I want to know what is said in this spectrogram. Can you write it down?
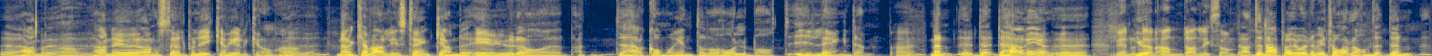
Eh, han, ja. han är ju anställd på lika villkor. Mm. Han, men Cavallis tänkande är ju då eh, att det här kommer inte att vara hållbart i längden. Nej. Men eh, det, det, här är... Det är ändå ju, den andan liksom. Ja, den här perioden vi talar om, den,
